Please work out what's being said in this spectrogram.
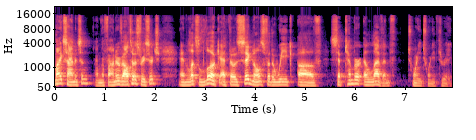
Mike Simonsen. I'm the founder of Altos Research, and let's look at those signals for the week of September 11th, 2023.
